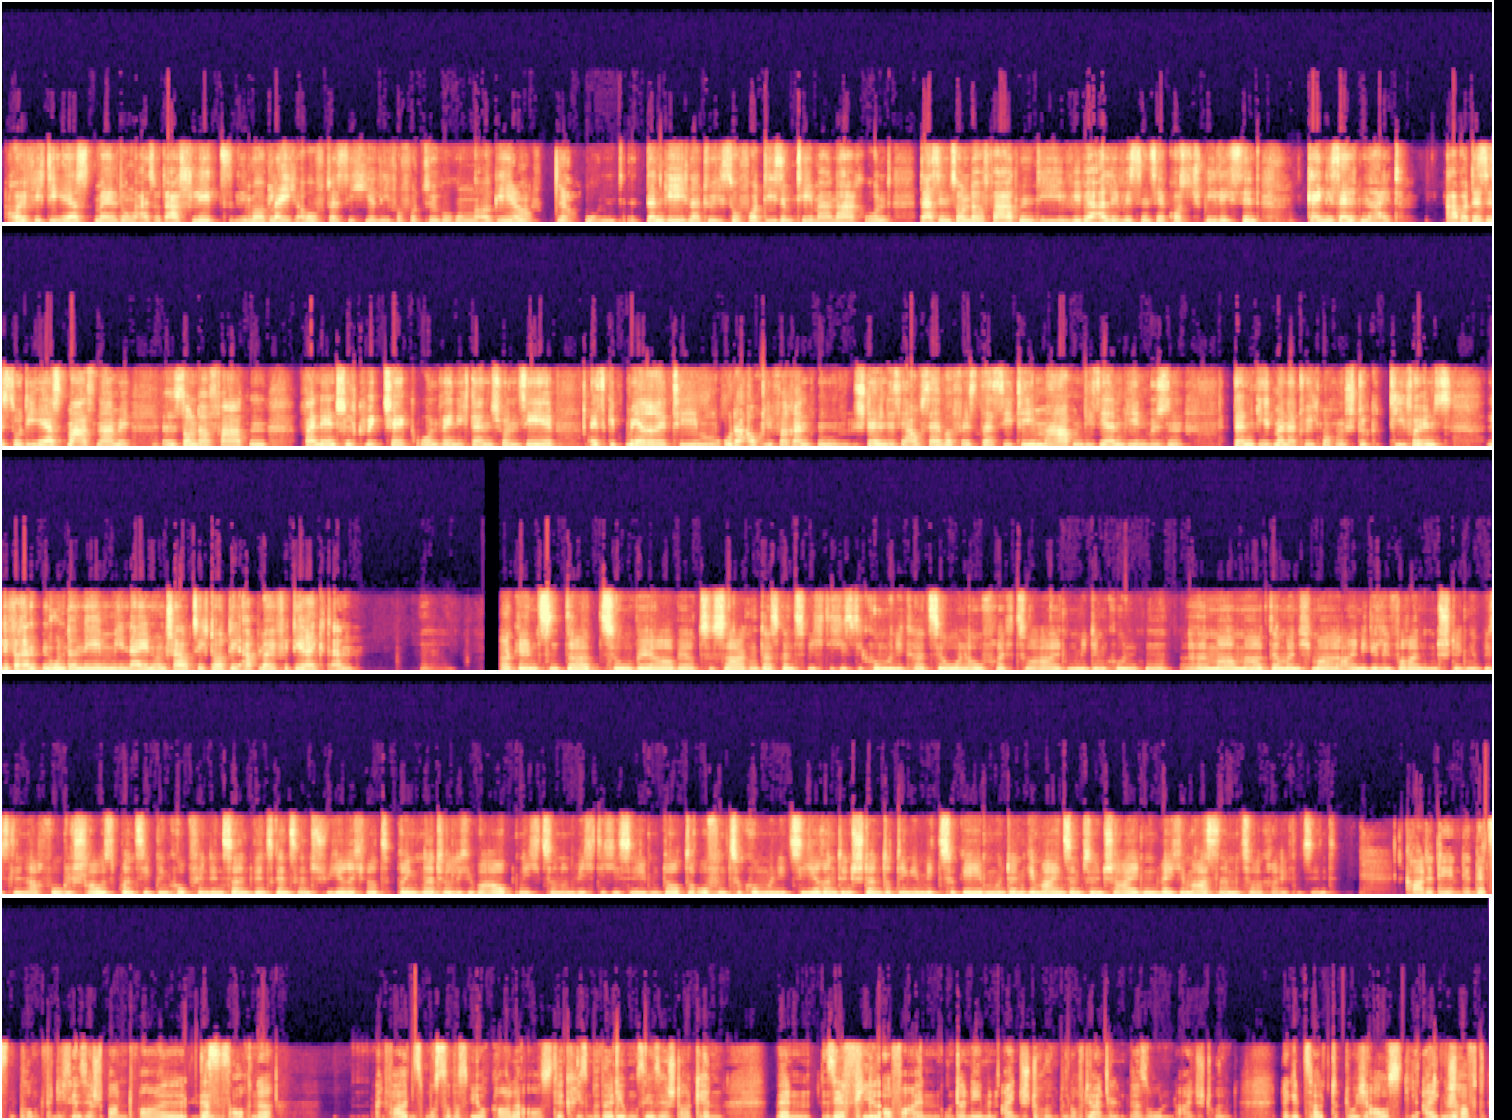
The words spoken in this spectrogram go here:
häufig die Erstmeldung. Also da schlägt es immer gleich auf, dass sich hier Lieferverzögerungen ergeben. Ja, ja. Und dann gehe ich natürlich sofort diesem Thema nach. Und da sind Sonderfahrten, die, wie wir alle wissen, sehr kostspielig sind, keine Seltenheit. Aber das ist so die Erstmaßnahme, äh, Sonderfahrten, Financial Quick Check. Und wenn ich dann schon sehe, es gibt mehrere Themen oder auch Lieferanten stellen das ja auch selber fest, dass sie Themen haben, die sie angehen müssen, dann geht man natürlich noch ein Stück tiefer ins Lieferantenunternehmen hinein und schaut sich dort die Abläufe direkt an. Ergänzend dazu wäre wär zu sagen, dass ganz wichtig ist, die Kommunikation aufrechtzuerhalten mit dem Kunden. Äh, man merkt ja manchmal, einige Lieferanten stecken ein bisschen nach Vogel-Strauß-Prinzip den Kopf in den Sand, wenn es ganz, ganz schwierig wird. Bringt natürlich überhaupt nichts, sondern wichtig ist eben dort offen zu kommunizieren, den Stand der Dinge mitzugeben und dann gemeinsam zu entscheiden, welche Maßnahmen zu ergreifen sind. Gerade den, den letzten Punkt finde ich sehr, sehr spannend, weil das ist auch eine ein Verhaltensmuster, was wir auch gerade aus der Krisenbewältigung sehr, sehr stark kennen, wenn sehr viel auf ein Unternehmen einströmt oder auf die handelnden Personen einströmt, dann gibt's halt durchaus die Eigenschaft,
